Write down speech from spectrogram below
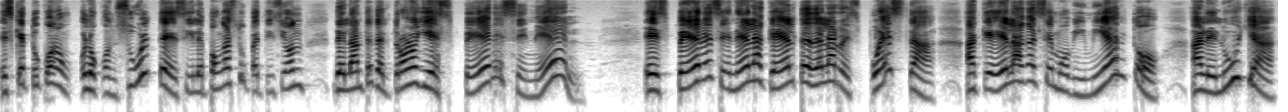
es que tú lo consultes y le pongas tu petición delante del trono y esperes en Él. Esperes en Él a que Él te dé la respuesta, a que Él haga ese movimiento. Aleluya.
